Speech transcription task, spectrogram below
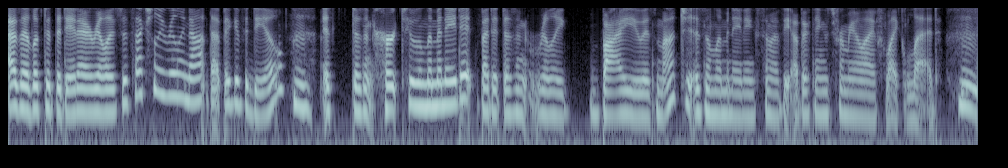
as I looked at the data, I realized it's actually really not that big of a deal. Hmm. It doesn't hurt to eliminate it, but it doesn't really buy you as much as eliminating some of the other things from your life, like lead, hmm.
